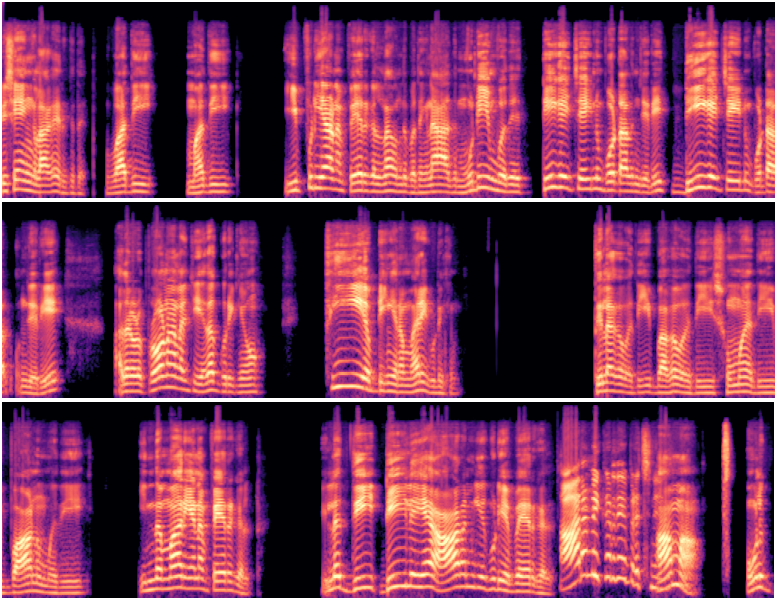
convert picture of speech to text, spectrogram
விஷயங்களாக இருக்குது. வதி மதி இப்படியான பெயர்கள்லாம் வந்து பார்த்திங்கன்னா அது முடியும் போது டிஹெச்ஐன்னு போட்டாலும் சரி டிஹெச்ஐன்னு போட்டாலும் சரி அதோட ப்ரோனாலஜி எதை குறிக்கும்? தீ அப்படிங்கிற மாதிரி குறிக்கும். திலகவதி பகவதி சுமதி பானுமதி இந்த மாதிரியான பெயர்கள். இல்லை தி டீலேயே ஆரம்பிக்கக்கூடிய பெயர்கள். ஆரம்பிக்கிறதே பிரச்சனை. ஆமாம் உங்களுக்கு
